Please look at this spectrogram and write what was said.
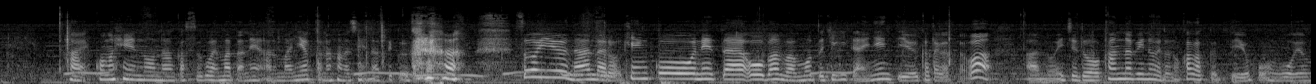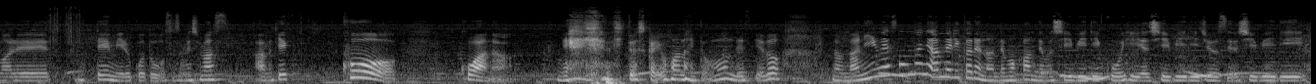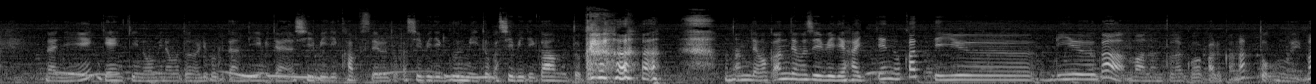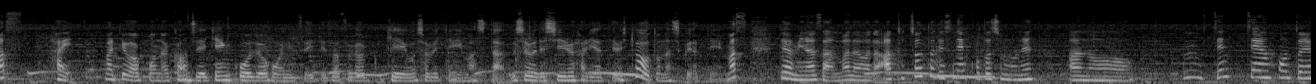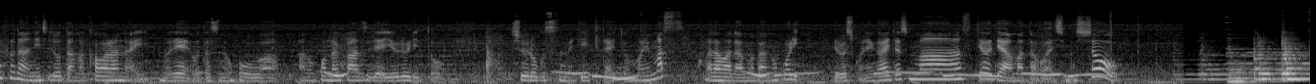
はい、この辺のなんかすごいまたねあのマニアックな話になってくるから そういうなんだろう健康ネタをバンバンもっと聞きたいねんっていう方々はあの一度「カンナビノイドの科学」っていう本を読まれてみることをお勧めします。あの結構コアな、ね、人しか読まないと思うんですけど何故そんなにアメリカで何でもかんでも CBD コーヒーや CBD ジュースや CBD 何？元気の源のリポビタン D みたいな。CBD カプセルとか CBD グミとか CBD ガムとか。何でもかんでも CBD 入ってんのかっていう理由がまあなんとなくわかるかなと思います。はい。まあ、今日はこんな感じで健康情報について雑学系を喋ってみました。後ろでシール貼りやってる人はおとなしくやってみます。では皆さんまだまだあとちょっとですね。今年もねあのうん、全然本当に普段日常とあんま変わらないので私の方はあのこんな感じでゆるりと収録進めていきたいと思います。まだまだまだ残りよろしくお願いいたします。ではではまたお会いしましょう。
